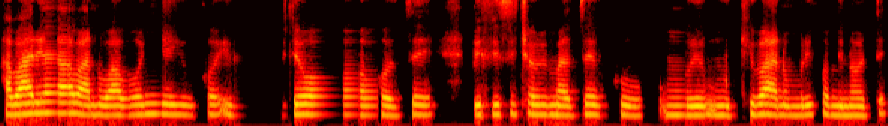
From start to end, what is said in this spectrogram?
haba hariho abantu babonye yuko ibyo wakoze bifite icyo bimaze mu kibano muri kominote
